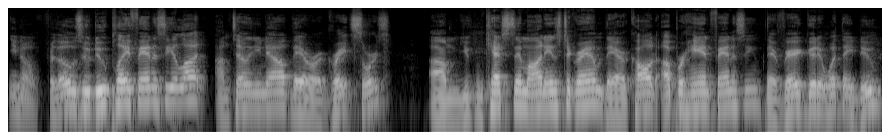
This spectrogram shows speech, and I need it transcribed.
you know, for those who do play fantasy a lot, I'm telling you now, they are a great source. Um, you can catch them on Instagram. They are called Upper Hand Fantasy. They're very good at what they do.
